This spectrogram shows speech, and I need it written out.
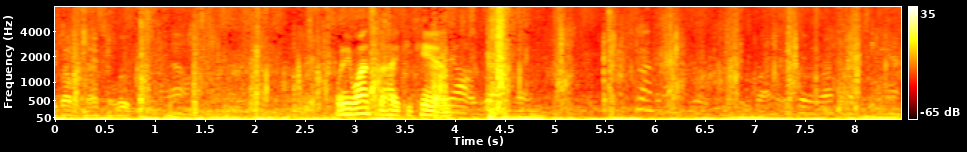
Keep up with that and Luke. No. When he wants to hike, he can. No, exactly. It's getting rough enough to can.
